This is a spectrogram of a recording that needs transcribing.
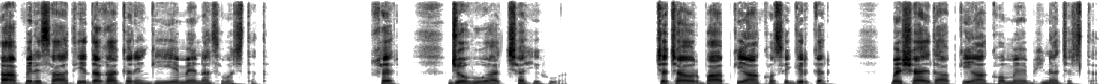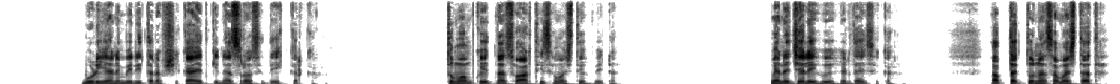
आप मेरे साथ ये दगा करेंगी, ये मैं ना समझता था। खैर, जो हुआ अच्छा ही हुआ। चचा और बाप की आँखों से गिरकर मैं शायद आपकी आँखों में भी ना जचता। बुढ़िया ने मेरी तरफ़ शिकायत की नज़रों से देखकर कहा, तुम हमको इतना स्वार्थी समझते हो बेटा? मैंने जले हुए हृदय से कहा। अब तक तो न समझता था,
